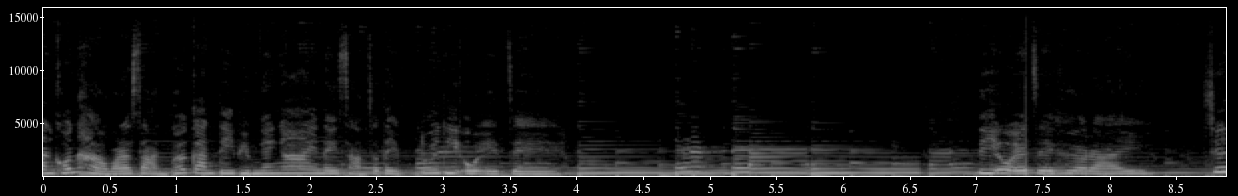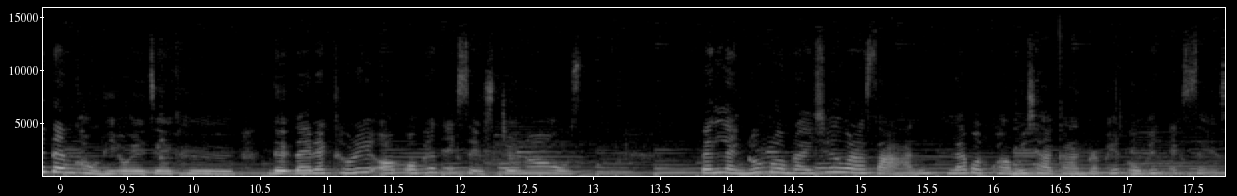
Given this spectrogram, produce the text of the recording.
การค้นหาวารสารเพื่อการตีพิมพ์ง่ายๆ ใน 3 สเต็ปด้วย DOAJ DOAJ คืออะไร ชื่อเต็มของ DOAJ คือ The Directory of Open Access Journals เป็นแหล่งรวบรวมรายชื่อวารสาร และบทความวิชาการประเภท Open Access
